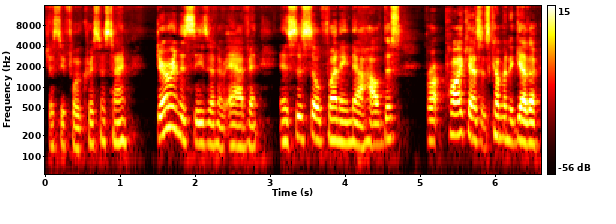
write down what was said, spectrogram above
just before Christmas time, during the season of Advent. And it's just so funny now how this podcast is coming together.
